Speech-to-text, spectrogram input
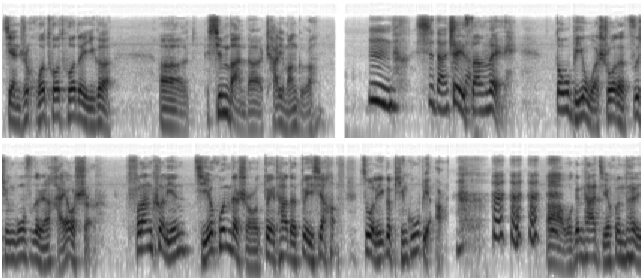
简直活脱脱的一个呃新版的查理芒格。嗯，是的，这三位都比我说的咨询公司的人还要省儿。富兰克林结婚的时候，对他的对象做了一个评估表，啊，我跟他结婚的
